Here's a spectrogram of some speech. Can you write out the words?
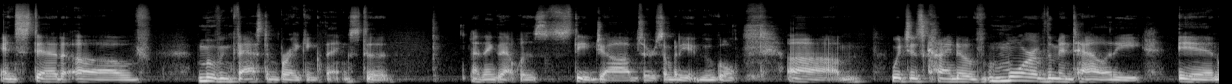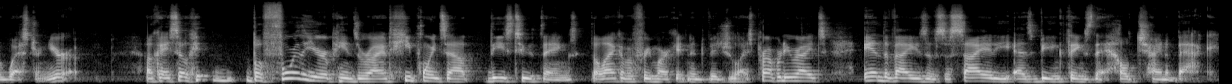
instead of moving fast and breaking things to I think that was Steve Jobs or somebody at Google, um, which is kind of more of the mentality in Western Europe. Okay, so he, before the Europeans arrived, he points out these two things the lack of a free market and individualized property rights, and the values of society as being things that held China back.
